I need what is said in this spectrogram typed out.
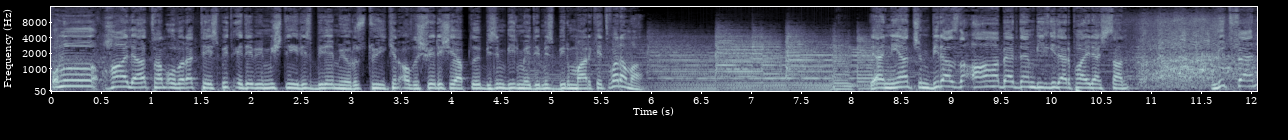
Onu hala tam olarak tespit edebilmiş değiliz bilemiyoruz. TÜİK'in alışveriş yaptığı bizim bilmediğimiz bir market var ama. Ya Nihat'cığım biraz da A Haber'den bilgiler paylaşsan. Lütfen.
